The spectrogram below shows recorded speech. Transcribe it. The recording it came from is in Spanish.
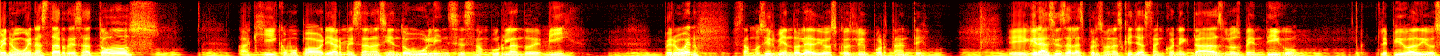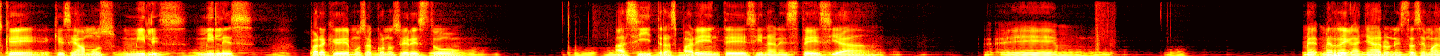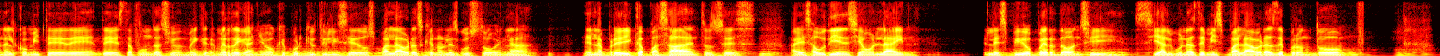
Bueno, buenas tardes a todos. Aquí como para variar me están haciendo bullying, se están burlando de mí. Pero bueno, estamos sirviéndole a Dios, que es lo importante. Eh, gracias a las personas que ya están conectadas, los bendigo. Le pido a Dios que, que seamos miles, miles, para que demos a conocer esto así, transparente, sin anestesia. Eh, me, regañaron esta semana el comité de, esta fundación, me, regañó que porque utilicé dos palabras que no les gustó en la, en la prédica pasada, entonces a esa audiencia online les pido perdón si, si algunas de mis palabras de pronto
